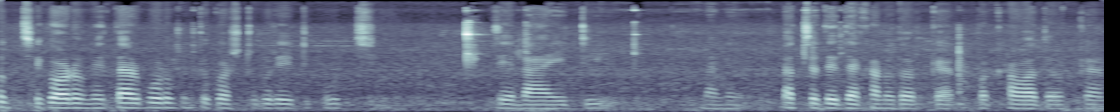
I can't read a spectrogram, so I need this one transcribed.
হচ্ছে গরমে, তারপরও কিন্তু কষ্ট করে এটি করছি। যে না, এটি মানে বাচ্চাদের দেখানো দরকার বা খাওয়া দরকার।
